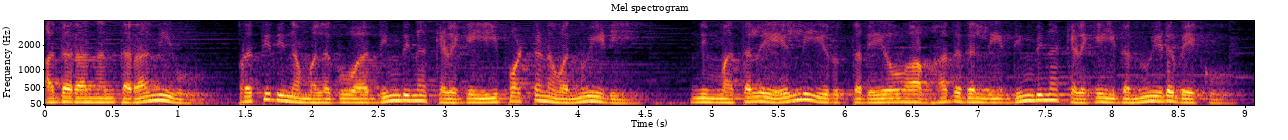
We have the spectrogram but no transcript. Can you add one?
ಅದರ ನಂತರ ನೀವು ಪ್ರತಿದಿನ ಮಲಗುವ ದಿಂಬಿನ ಕೆಳಗೆ ಈ ಪೊಟ್ಟಣವನ್ನು ಇಡಿ. ನಿಮ್ಮ ತಲೆ ಎಲ್ಲಿ ಇರುತ್ತದೆಯೋ ಆ ಭಾಗದಲ್ಲಿ ದಿಂಬಿನ ಕೆಳಗೆ ಇದನ್ನು ಇಡಬೇಕು.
